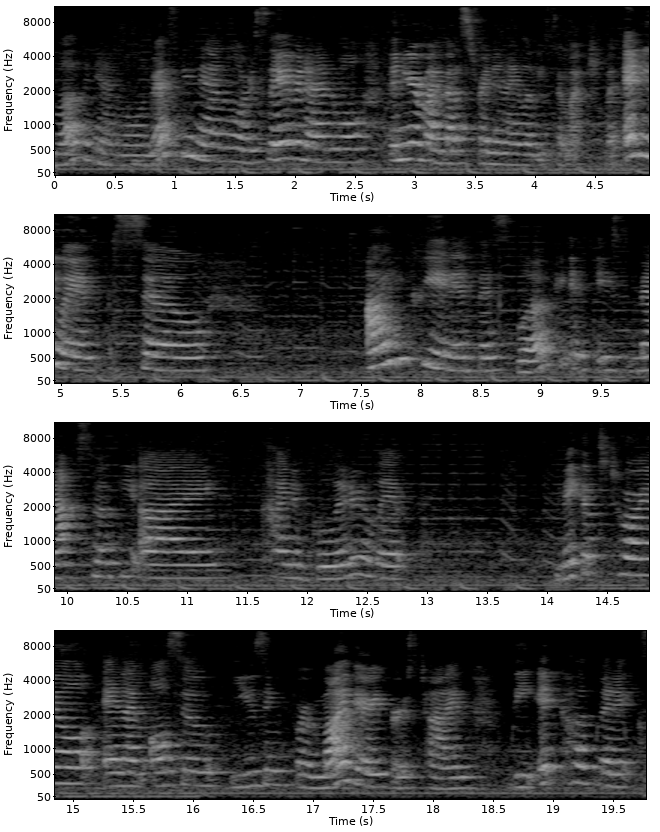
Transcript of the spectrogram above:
love an animal and rescue an animal or save an animal, then you're my best friend and I love you so much. But anyways, so I created this look. It's a matte smoky eye, kind of glitter lip makeup tutorial and I'm also using for my very first time the IT Cosmetics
